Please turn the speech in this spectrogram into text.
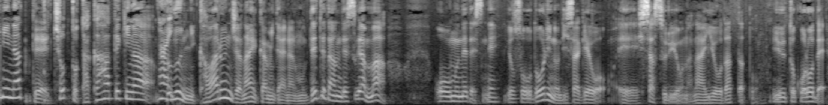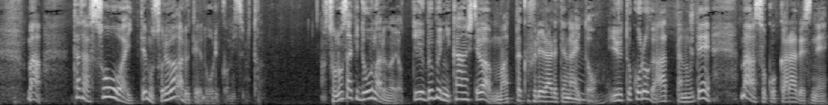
きになって、ちょっと高派的な部分に変わるんじゃないかみたいなのも出てたんですが、まあ、おおむねですね、予想通りの利下げを、えー、示唆するような内容だったというところで、まあ、ただそうは言ってもそれはある程度織り込み済みと。その先どうなるのよっていう部分に関しては全く触れられてないというところがあったので、うん、まあそこからですね、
